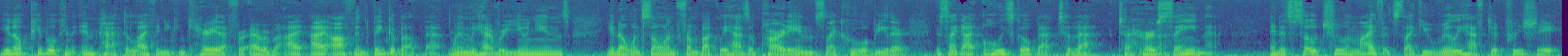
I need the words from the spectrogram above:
you know, people can impact a life and you can carry that forever. But I, I often think about that when Yeah. we have reunions, you know, when someone from Buckley has a party and it's like who will be there. It's like I always go back to that to her Yeah. saying that. And it's so true in life. It's like you really have to appreciate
